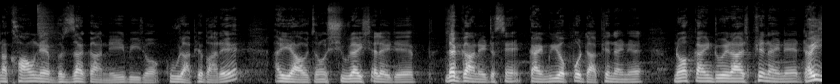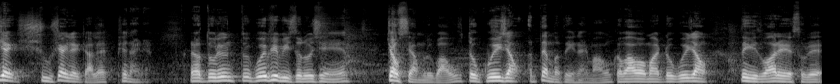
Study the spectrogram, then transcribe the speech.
နှာခေါင်းနဲ့ပါးစပ်ကနေပြီးတော့ကူတာဖြစ်ပါတယ်အဲ့ဒီဟာကိုကျွန်တော်ရှူလိုက်ရှက်လိုက်တယ်လက်ကနေတစ်ဆင့်ကင်ပြီးတော့ပုတ်တာဖြစ်နိုင်တယ်เนาะကင်တွေတာဖြစ်နိုင်တယ်ဓာတ်ရိုက်ရှူရှိုက်လိုက်တာလည်းဖြစ်နိုင်တယ် အဲ့တော့သူတို့တုပ်ကွေးဖြစ်ပြီဆိုလို့ရှိရင် ကြောက်စရာမလိုပါဘူးတုတ်ကွေးကြောင့်အသက်မသေးနိုင်ပါဘူးကဘာပေါ်မှာတုတ်ကွေးကြောင့်သေသွားတယ်ဆိုတော့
